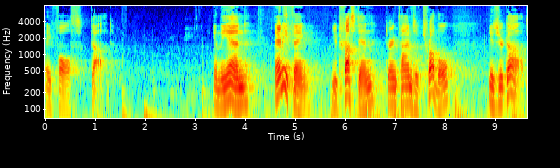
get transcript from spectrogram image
a false God. In the end, anything you trust in during times of trouble is your God.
